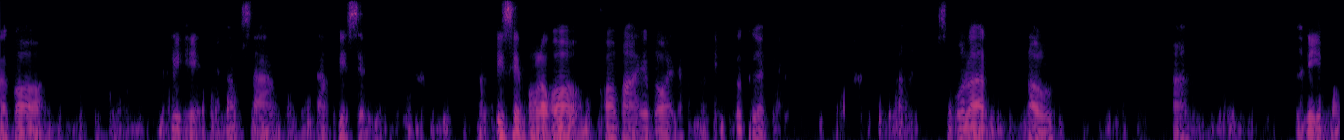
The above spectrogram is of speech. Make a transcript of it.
แล้วก็ create นะครับสร้างสร้าง preset present ของเราก็ก็มาเรียบร้อยแล้วอันนี้ก็เกิดเนี่ยอะสมมติว่าเราอ่าอันนี้ผม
